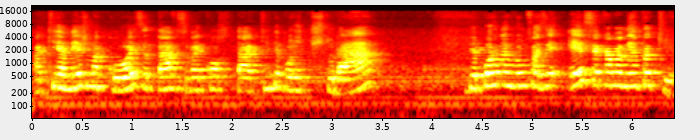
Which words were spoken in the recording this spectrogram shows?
Aqui é a mesma coisa, tá? Você vai cortar aqui depois de costurar. Depois nós vamos fazer esse acabamento aqui.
